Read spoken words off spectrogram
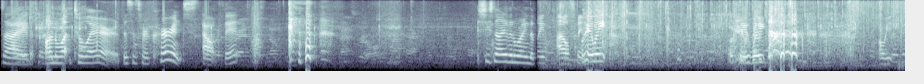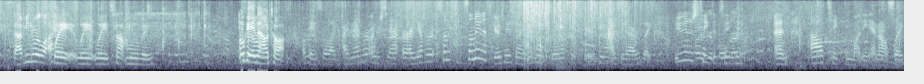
decide on what to wear. This is her current outfit. She's not even wearing the. I'll spin. Okay, wait. Okay, wait. Are we? Does that mean we're live? wait, wait, wait. Stop moving. Okay, now talk. Okay, so like I never understand, or I never some something that scares me is when I get more grown up scares me. As a guy, I was like, "You can just take the ticket, and I'll take the money." And I was like,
